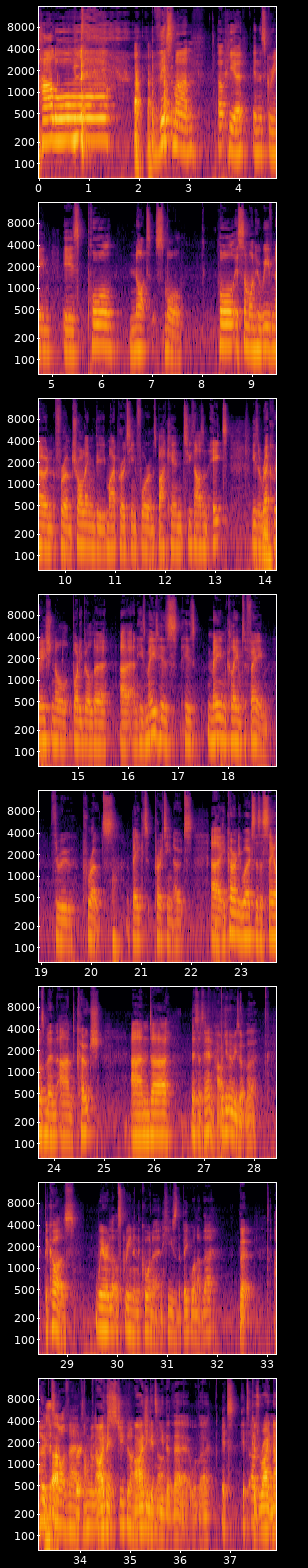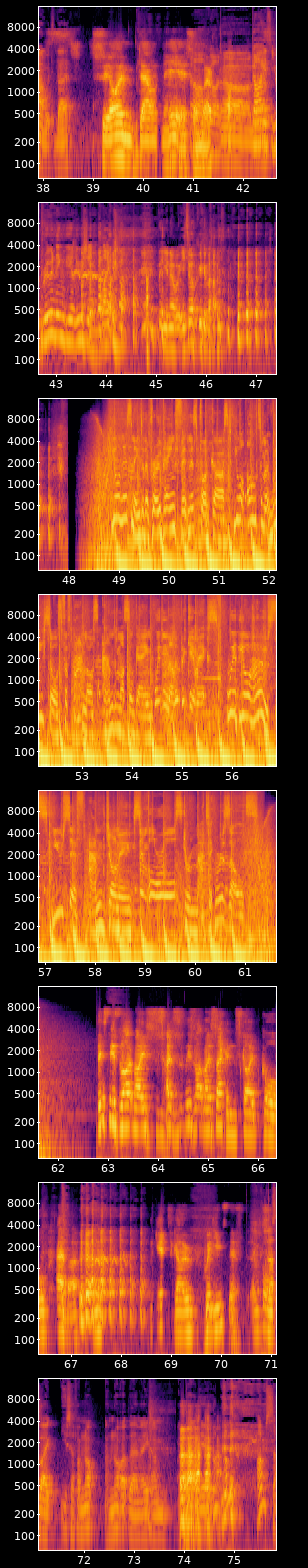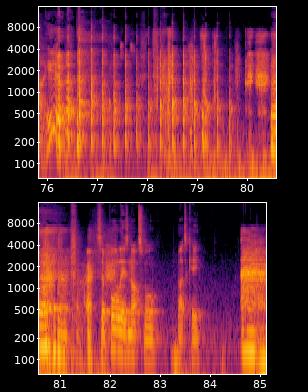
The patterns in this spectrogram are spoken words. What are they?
Hello. this man up here in the screen is Paul Not Small. Paul is someone who we've known from trolling the MyProtein forums back in 2008. He's a recreational bodybuilder, uh, and he's made his his main claim to fame through Proats, baked protein oats. Uh, he currently works as a salesman and coach, and uh, this is him How do you know he's up there? because we're a little screen in the corner and he's the big one up there. But I hope it's that- not there because I'm gonna look I like think stupid on I YouTube think it's now. either there or there. It's it's. Because right now it's there. See, I'm down here oh, somewhere. Oh god, Oh, guys, you're ruining the illusion. Like, but you know what you're talking about. You're listening to the Propane Fitness Podcast, your ultimate resource for fat loss and muscle gain, with none of the gimmicks. With your hosts, Yusuf and Johnny. Simple rules, dramatic results. This is like my this is like my second Skype call ever. And the- years ago with Yusuf. And Paul's like, Yusuf, I'm not, I'm not up there, mate. I'm, I'm down here. I'm sat here. so Paul is not small. That's key. I,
